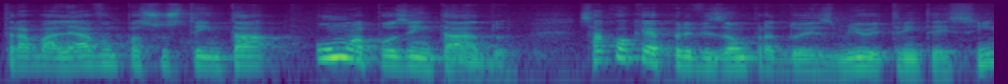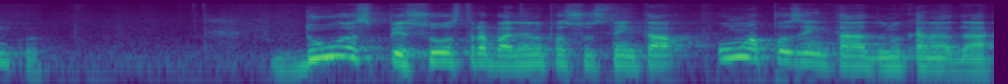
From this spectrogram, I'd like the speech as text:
trabalhavam para sustentar um aposentado. Sabe qual é a previsão para 2035? Duas pessoas trabalhando para sustentar um aposentado no Canadá.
